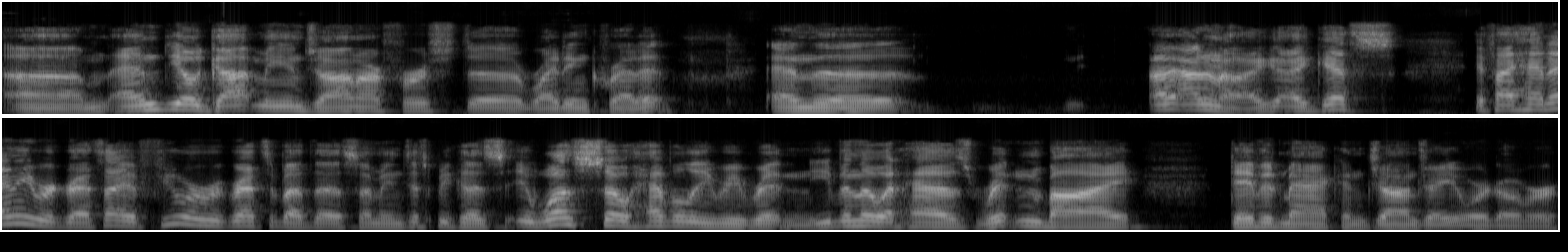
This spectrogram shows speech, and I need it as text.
Um, and you know, got me and John our first uh, writing credit, and the I, I don't know. I, I guess if I had any regrets, I have fewer regrets about this. I mean, just because it was so heavily rewritten, even though it has written by David Mack and John J. Ordover,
